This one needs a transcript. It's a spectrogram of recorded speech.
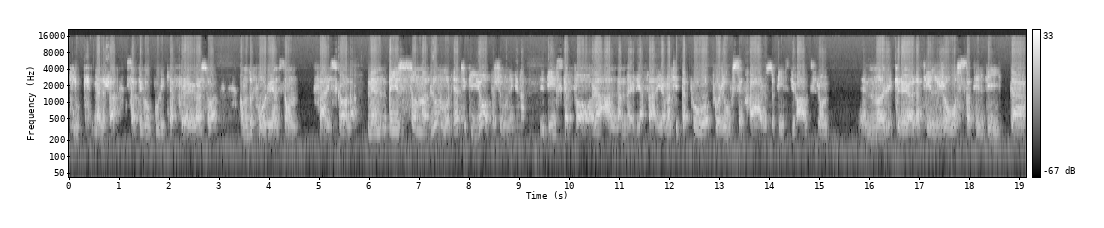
klok människa satt ihop olika fröer så att ja, men då får du en sån färgskala. Men, men just sommarblommor, där tycker jag personligen att det ska vara alla möjliga färger. Om man tittar på, på rosenskär och så finns det ju allt från eh, mörkröda till rosa till vita.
